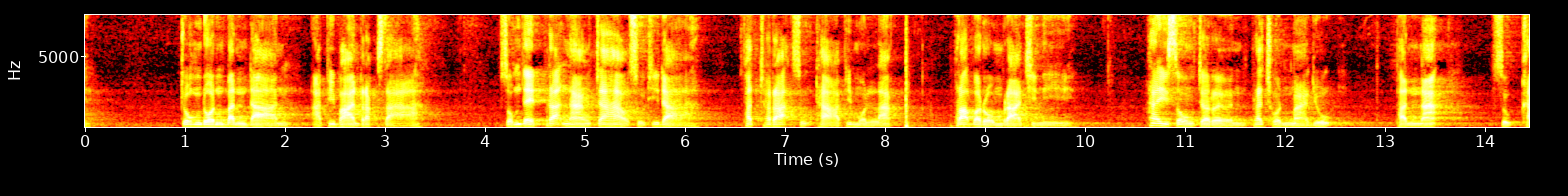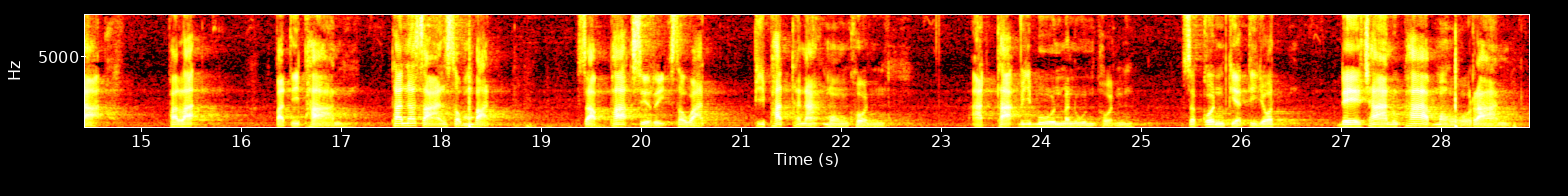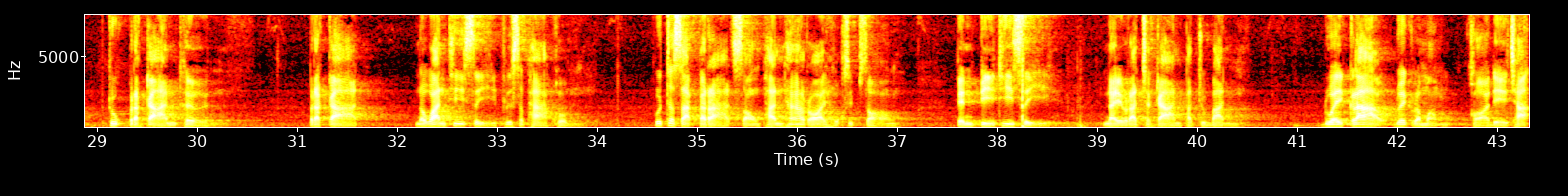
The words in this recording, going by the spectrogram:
จงดลบันดาลอภิบาลรักษา สมเด็จพระนางเจ้าสุธิดา พัชรสุธาพิมลลักษณ์ พระบรมราชินี ให้ทรงเจริญพระชนมายุ พันนะสุขะพละปฏิพานธนสารสมบัติ สัพพะสิริสวัสดิ์ พิพัฒนมงคล อัฏฐวิบูลย์มนูนผล สกลเกียรติยศ เดชานุภาพมโหฬารทุกประการเทิน ประกาศณวันที่ 4 พฤษภาคม พุทธศักราช 2562 เป็นปีที่ 4 ในรัชกาลปัจจุบัน ด้วยกล้าวด้วยกระหม่อมขอเดชะ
